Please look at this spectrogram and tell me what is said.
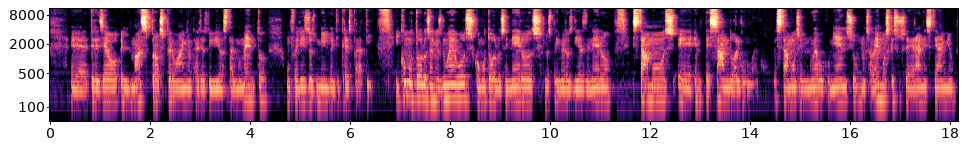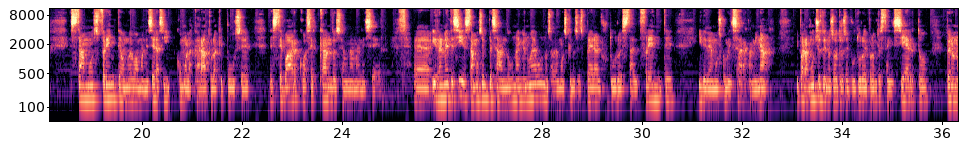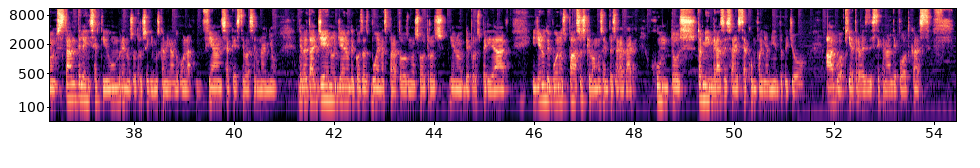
Eh, te deseo el más próspero año que hayas vivido hasta el momento. Un feliz 2023 para ti. Y como todos los años nuevos, como todos los eneros, los primeros días de enero, estamos eh, empezando algo nuevo. Estamos en un nuevo comienzo, no sabemos qué sucederá en este año, estamos frente a un nuevo amanecer, así como la carátula que puse de este barco acercándose a un amanecer. Eh, y realmente sí, estamos empezando un año nuevo, no sabemos qué nos espera, el futuro está al frente y debemos comenzar a caminar. Y para muchos de nosotros el futuro de pronto está incierto, pero no obstante la incertidumbre, nosotros seguimos caminando con la confianza que este va a ser un año de verdad lleno, lleno de cosas buenas para todos nosotros, lleno de prosperidad y lleno de buenos pasos que vamos a empezar a dar juntos, también gracias a este acompañamiento que yo hago aquí a través de este canal de podcast.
